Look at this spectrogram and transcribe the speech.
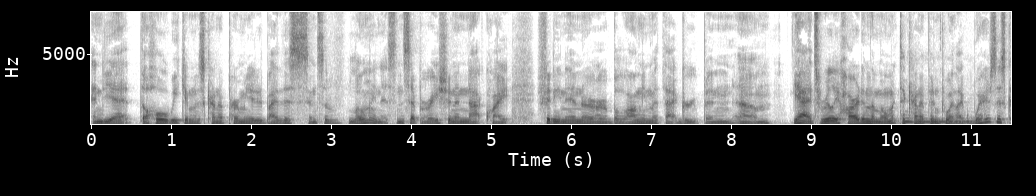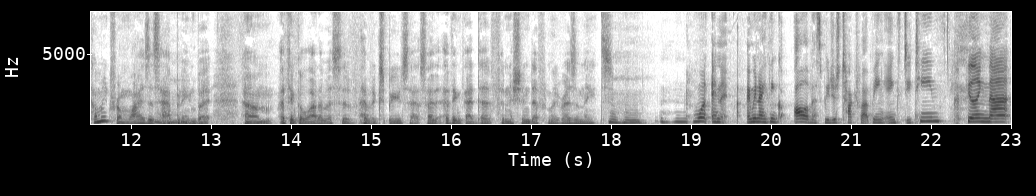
And yet the whole weekend was kind of permeated by this sense of loneliness and separation and not quite fitting in or, or belonging with that group. And um, yeah, it's really hard in the moment to kind of pinpoint, like, where is this coming from? Why is this happening? But um, I think a lot of us have, have experienced that. So I, I think that definition definitely resonates. One, and I mean, I think all of us, we just talked about being angsty teens, feeling that.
